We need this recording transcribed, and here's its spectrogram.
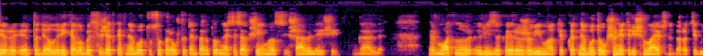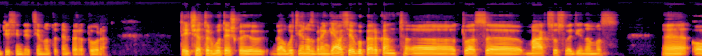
ir, ir todėl reikia labai sužiūrėti, kad nebūtų super aukštų temperatūrų, nes tiesiog šeimos iš avilio išeiti gali. Ir motinų rizika yra žuvimo, taip kad nebūtų aukščiau nei 300 laipsnių, berots, jeigu teisingai atsimenu temperatūrą. Tai čia turbūt, aišku, galbūt vienas brangiausių, jeigu perkant uh, tuos uh, maksus vadinamus, uh, o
